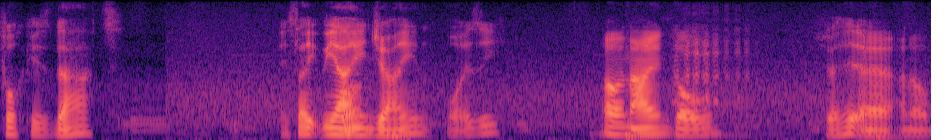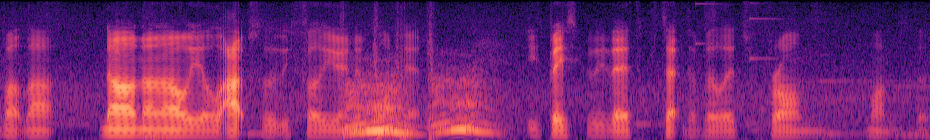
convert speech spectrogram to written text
fuck is that? It's like the What? Iron Giant. What is he? Oh, an iron golem. Should I hit him? Yeah, I know about that. No, no, no, he'll absolutely fill you in in one hit. He's basically there to protect the village from monsters.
